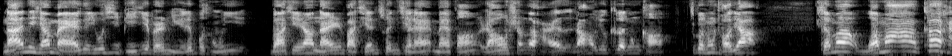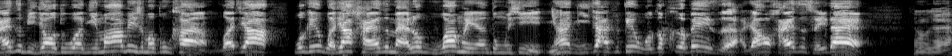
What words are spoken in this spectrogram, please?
男的想买个游戏笔记本，女的不同意。完，先让男人把钱存起来买房，然后生个孩子，然后就各种扛，各种吵架。什么？我妈看孩子比较多，你妈为什么不看？我家我给我家孩子买了五万块钱的东西，你看你家就给我个破被子，然后孩子谁带？对不对？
